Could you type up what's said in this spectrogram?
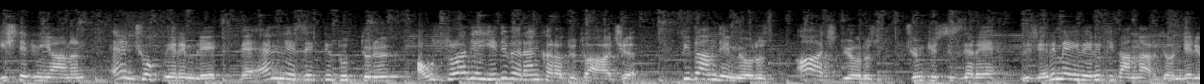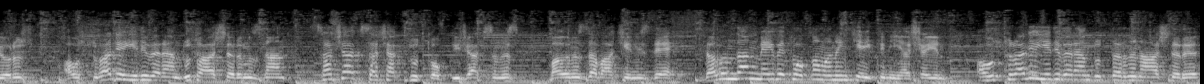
İşte dünyanın en çok verimli ve en lezzetli dut türü Avustralya 7 veren karadut ağacı. Fidan demiyoruz, ağaç diyoruz. Çünkü sizlere üzeri meyveli fidanlar gönderiyoruz. Avustralya 7 veren dut ağaçlarımızdan saçak saçak dut toplayacaksınız. Bağınızda, bahçenizde dalından meyve toplamanın keyfini yaşayın. Avustralya 7 veren dutlarının ağaçları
